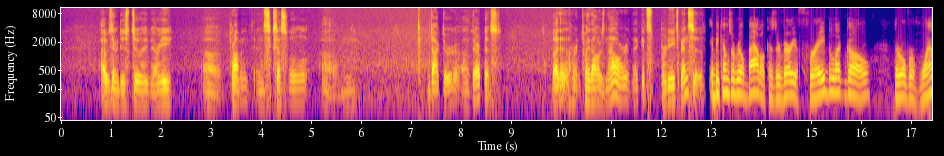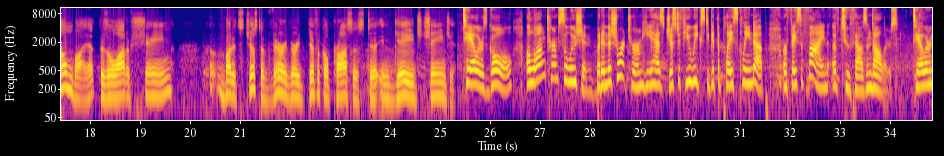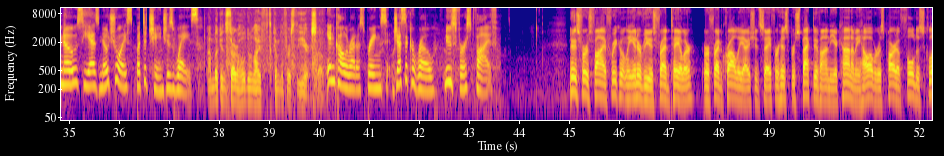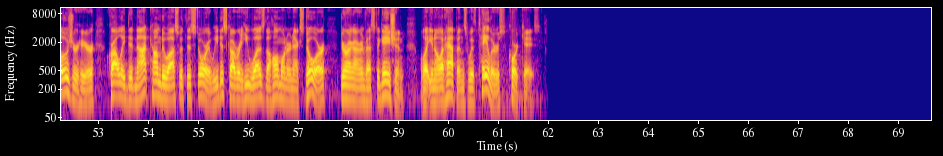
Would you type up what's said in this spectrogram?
I was introduced to a very uh, prominent and successful um, doctor, uh, therapist. But at $120 an hour, that gets pretty expensive. It becomes a real battle because they're very afraid to let go. They're overwhelmed by it. There's a lot of shame but it's just a very, very difficult process to engage change in. Taylor's goal, a long-term solution, but in the short term, he has just a few weeks to get the place cleaned up or face a fine of $2,000. Taylor knows he has no choice but to change his ways. I'm looking to start a whole new life to come the first of the year. So, in Colorado Springs, Jessica Roe, News First Five. News First 5 frequently interviews Fred Taylor, or Fred Crowley, I should say, for his perspective on the economy. However, as part of full disclosure here, Crowley did not come to us with this story. We discovered he was the homeowner next door during our investigation. We'll let you know what happens with Taylor's court case.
